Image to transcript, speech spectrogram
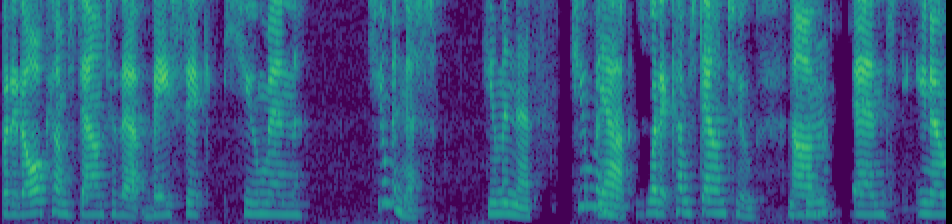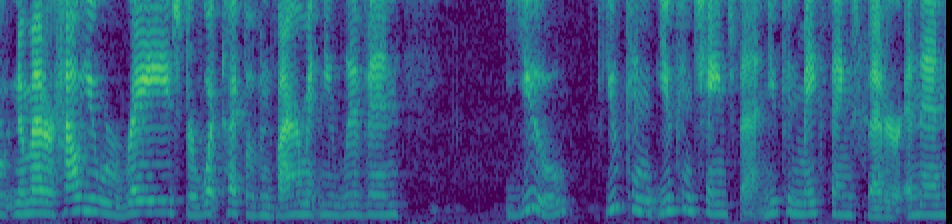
but it all comes down to that basic human humanness. humanness humanness yeah. is what it comes down to um, mm-hmm. um, and you know no matter how you were raised or what type of environment you live in you you can you can change that and you can make things better and then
